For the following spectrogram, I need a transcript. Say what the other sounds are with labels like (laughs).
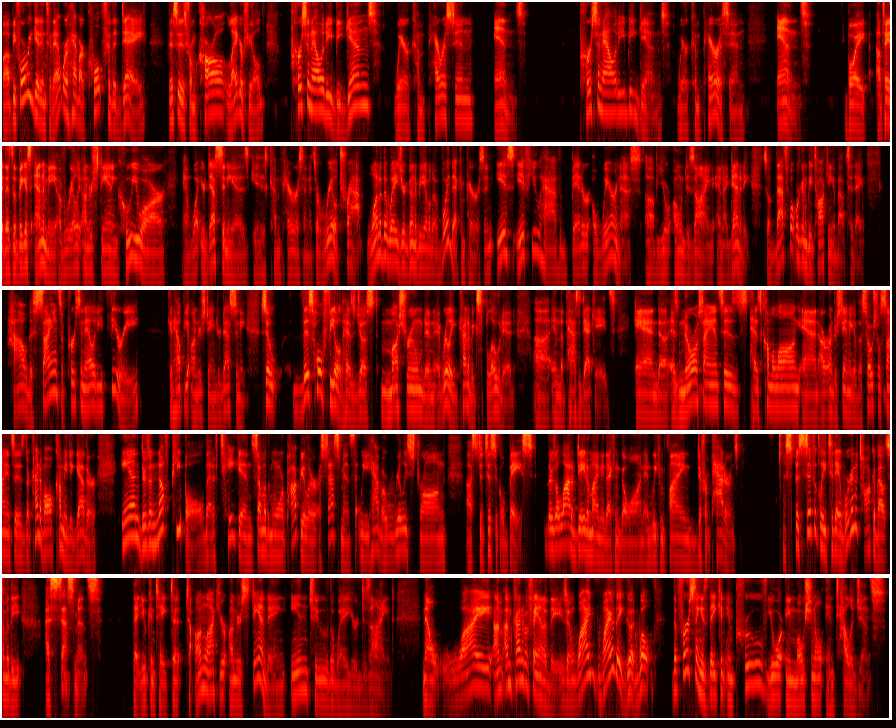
But before we get into that, we'll have our quote for the day. This is from Karl Lagerfeld Personality begins where comparison ends. Personality begins where comparison ends boy, I'll tell you, that's the biggest enemy of really understanding who you are and what your destiny is is comparison. It's a real trap. One of the ways you're going to be able to avoid that comparison is if you have better awareness of your own design and identity. So that's what we're going to be talking about today how the science of personality theory can help you understand your destiny. So this whole field has just mushroomed and it really kind of exploded uh, in the past decades. And uh, as neurosciences has come along and our understanding of the social sciences, they're kind of all coming together. And there's enough people that have taken some of the more popular assessments that we have a really strong uh, statistical base. There's a lot of data mining that can go on, and we can find different patterns. Specifically, today, we're going to talk about some of the assessments that you can take to, to unlock your understanding into the way you're designed. Now, why I'm I'm kind of a fan of these and why why are they good? Well, the first thing is they can improve your emotional intelligence.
